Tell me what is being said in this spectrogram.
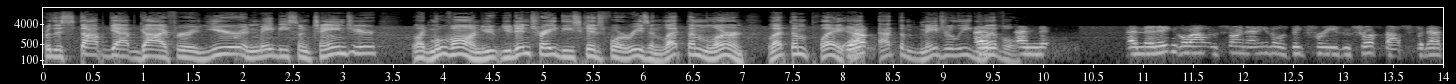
for this stopgap guy for a year and maybe some change here. Like move on. You you didn't trade these kids for a reason. Let them learn. Let them play Yep. at, at the major league and, level. And and they didn't go out and sign any of those big frees and shortstops for that.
